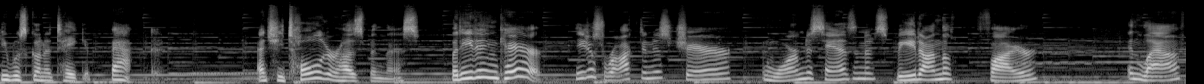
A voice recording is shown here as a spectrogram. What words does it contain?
he was going to take it back. And she told her husband this, but he didn't care. He just rocked in his chair and warmed his hands and his feet on the fire and laughed.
